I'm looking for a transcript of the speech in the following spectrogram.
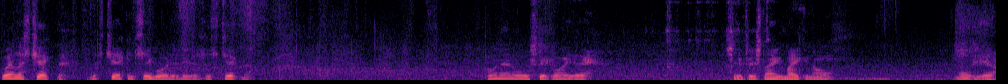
Well, let's check the. Let's check and see what it is. Let's check the. Pull that oil stick while you're there. See if this thing's making all. Oh yeah.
